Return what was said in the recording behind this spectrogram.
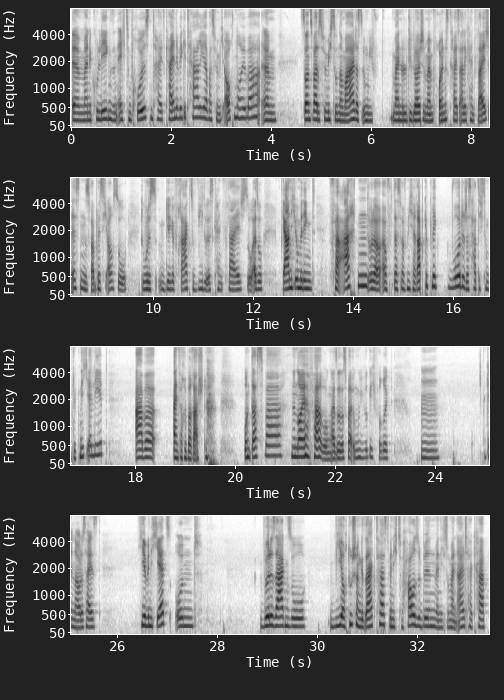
äh, meine Kollegen sind echt zum größten Teil keine Vegetarier, was für mich auch neu war. Ähm, sonst war das für mich so normal, dass irgendwie meine, die Leute in meinem Freundeskreis alle kein Fleisch essen. Das war plötzlich auch so. Du wurdest gefragt, so wie du isst kein Fleisch. So. Also gar nicht unbedingt verachtend oder auf, dass auf mich herabgeblickt wurde. Das hatte ich zum Glück nicht erlebt. Aber einfach überrascht. Und das war eine neue Erfahrung. Also das war irgendwie wirklich verrückt. Mhm. Genau, das heißt, hier bin ich jetzt und würde sagen, so, wie auch du schon gesagt hast, wenn ich zu Hause bin, wenn ich so meinen Alltag habe,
